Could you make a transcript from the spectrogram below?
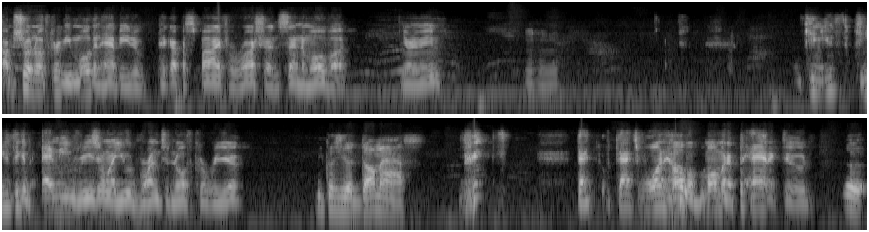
I'm sure North Korea would be more than happy to pick up a spy for Russia and send him over. You know what I mean? hmm Can you can you think of any reason why you would run to North Korea? Because you're a dumbass. that that's one hell of a moment of panic, dude. Look,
